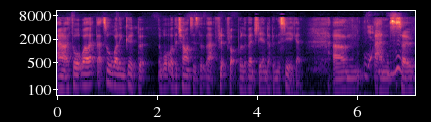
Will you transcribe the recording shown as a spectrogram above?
and I thought, well, that, that's all well and good, but what are the chances that that flip flop will eventually end up in the sea again? Um, Yeah. And so,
